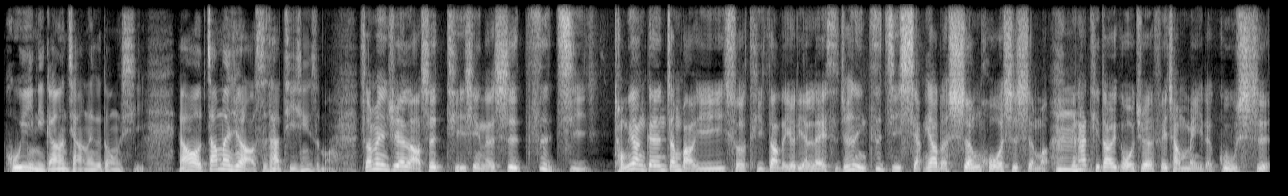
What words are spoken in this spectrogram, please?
呼应你刚刚讲那个东西。然后张曼娟老师他提醒什么？张曼娟老师提醒的是自己。同样跟张宝仪所提到的有点类似，就是你自己想要的生活是什么？因为他提到一个我觉得非常美的故事。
